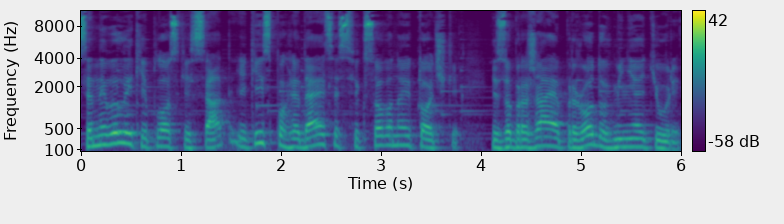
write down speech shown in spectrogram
це невеликий плоский сад, який споглядається з фіксованої точки і зображає природу в мініатюрі.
